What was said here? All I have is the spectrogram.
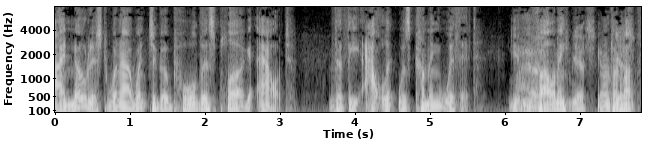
I noticed when I went to go pull this plug out that the outlet was coming with it. You, you follow me? Yes. You know what I'm talking yes. about?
